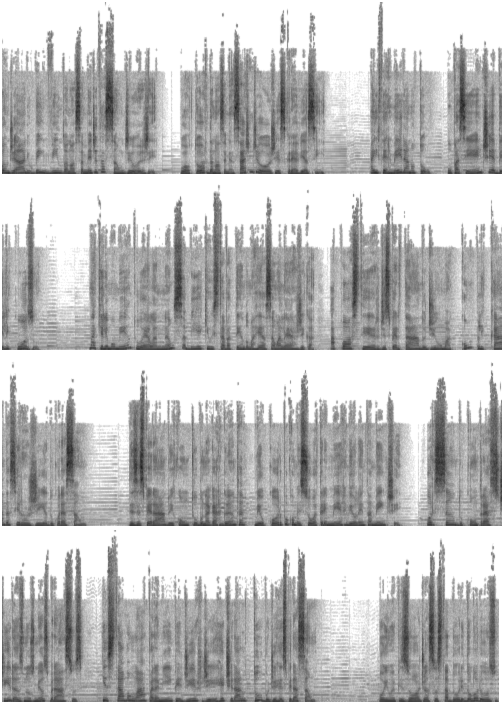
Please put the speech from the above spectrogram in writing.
Pão Diário, bem-vindo à nossa meditação de hoje. O autor da nossa mensagem de hoje escreve assim: A enfermeira anotou: o paciente é belicoso. Naquele momento, ela não sabia que eu estava tendo uma reação alérgica após ter despertado de uma complicada cirurgia do coração. Desesperado e com um tubo na garganta, meu corpo começou a tremer violentamente, forçando contra as tiras nos meus braços que estavam lá para me impedir de retirar o tubo de respiração. Foi um episódio assustador e doloroso.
